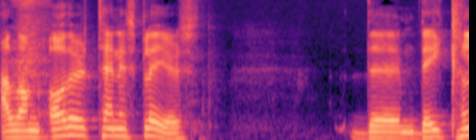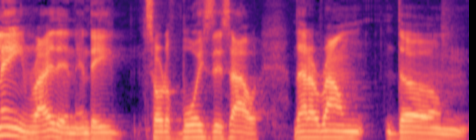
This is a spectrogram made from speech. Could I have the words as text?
along other tennis players, the they claim right, and, and they sort of voice this out that around the um,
